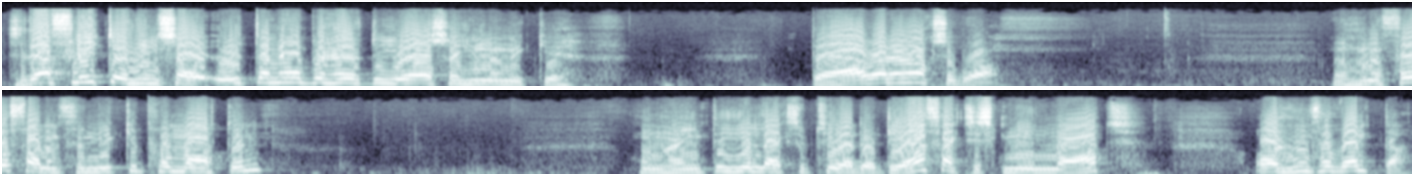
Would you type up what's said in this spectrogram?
Så där flyttade hon sig utan att jag behövde göra så himla mycket. Där var den också bra. Men hon har fortfarande för mycket på maten. Hon har inte helt accepterat det. Det är faktiskt min mat. Och att hon får vänta.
